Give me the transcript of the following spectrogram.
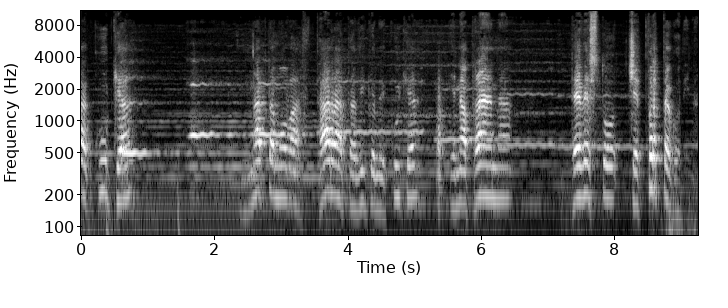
Оваа куќа, натам ова старата, викаме куќа, е направена 904 година.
